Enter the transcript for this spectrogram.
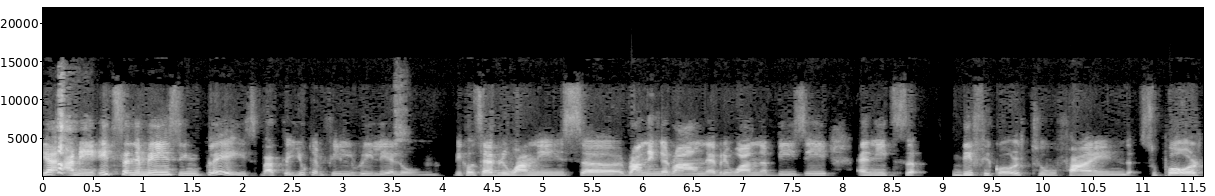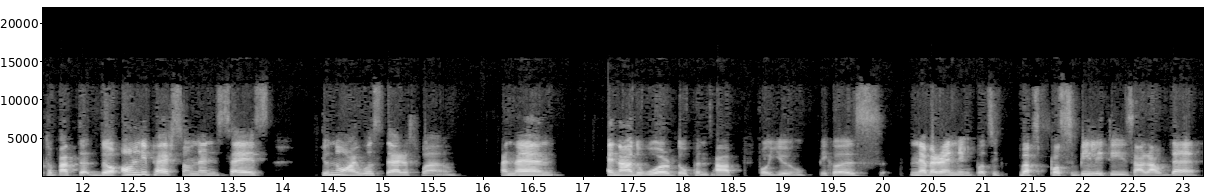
yeah, I mean, it's an amazing place, but you can feel really alone because everyone is uh, running around, everyone busy, and it's difficult to find support. But the only person then says, you know, I was there as well. And then another world opens up for you because never ending possi- possibilities are out there.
